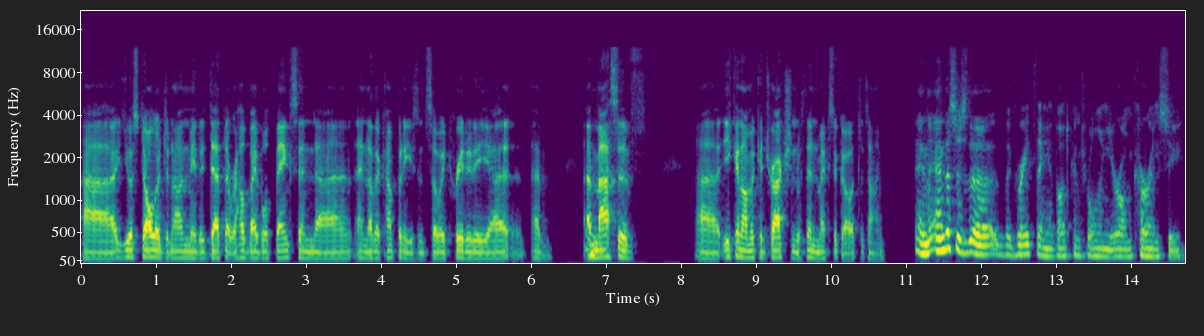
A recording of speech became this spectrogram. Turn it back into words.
uh, U.S. dollar denominated debt that were held by both banks and uh, and other companies, and so it created a uh, a, a mm. massive uh, economic contraction within Mexico at the time. And and this is the the great thing about controlling your own currency.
